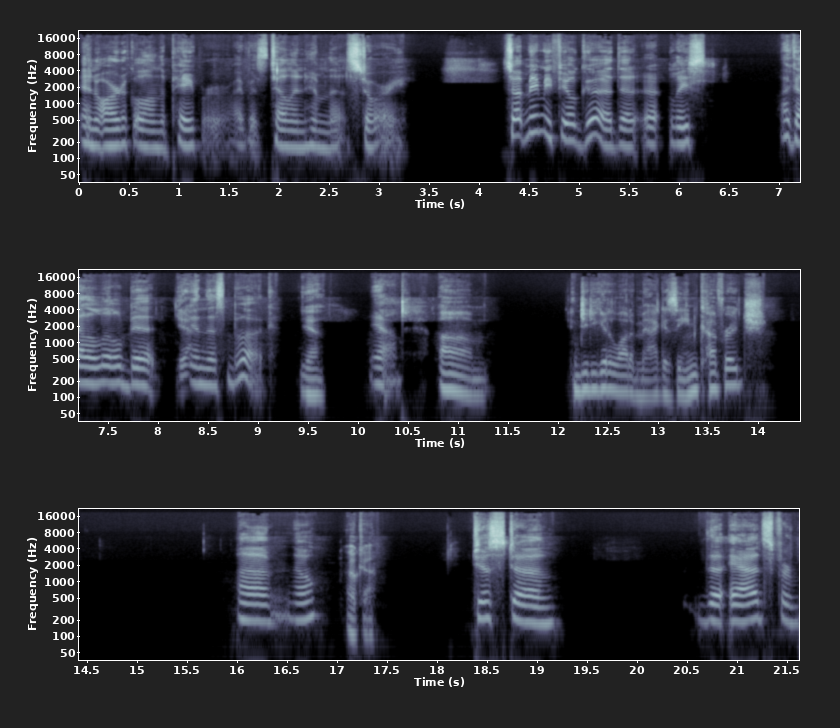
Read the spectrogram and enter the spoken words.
an article on the paper, I was telling him that story. So it made me feel good that at least I got a little bit Yeah. in this book. Yeah. Yeah. Um, did you get a lot of magazine coverage? Um, no, Okay. just um, the ads for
